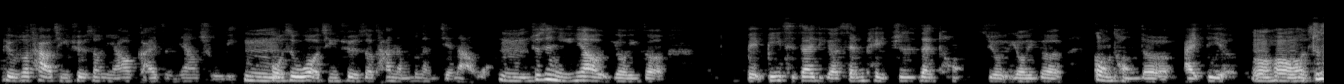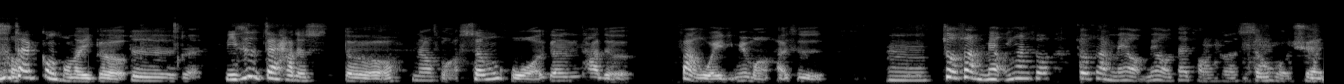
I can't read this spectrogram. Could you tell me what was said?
比如说他有情绪的时候，你要该怎么样处理，嗯或者嗯是我有情绪的时候，他能不能接纳我？嗯就是你要有一个彼彼此在一个 same page，就是在同有有一个共同的 idea。嗯哼，就是在共同的一个，对对对对，你是在他的的那叫什么生活跟他的范围里面吗？还是嗯，就算没有，应该说，就算没有没有在同一个生活圈，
